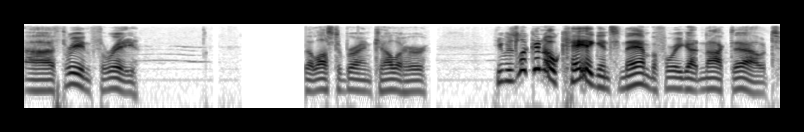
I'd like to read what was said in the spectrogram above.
Uh, 3 and 3. That lost to Brian Kelleher. He was looking okay against Nam before he got knocked out.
